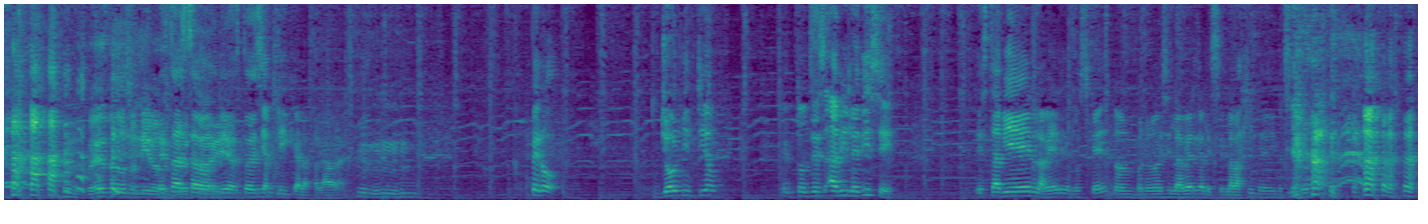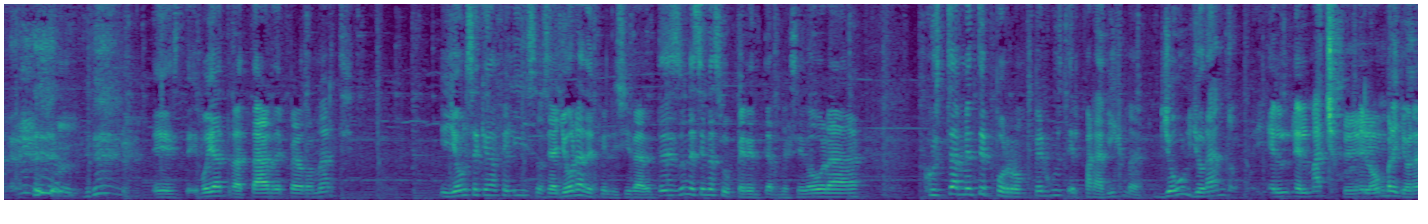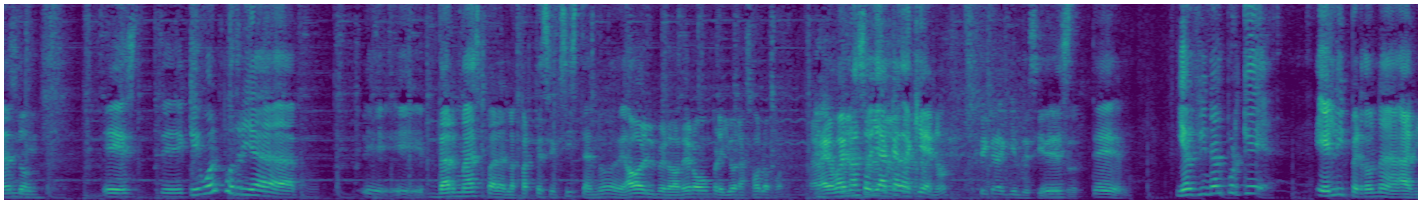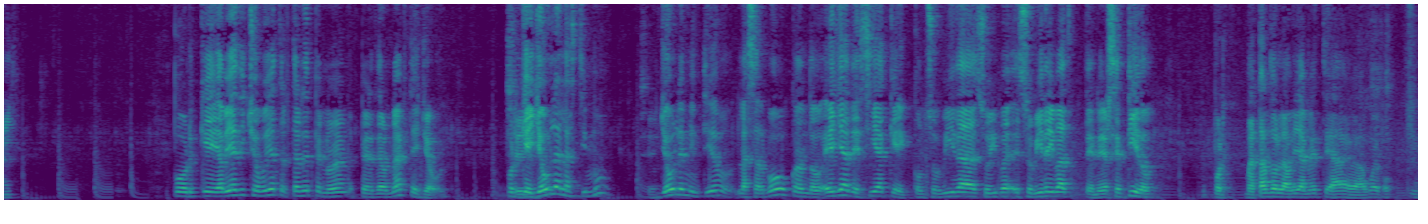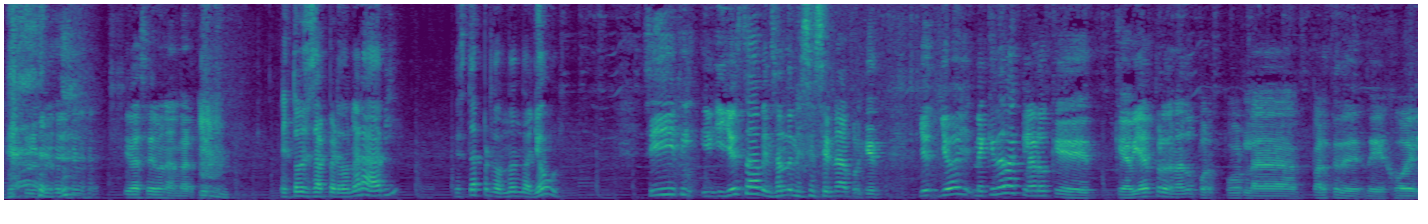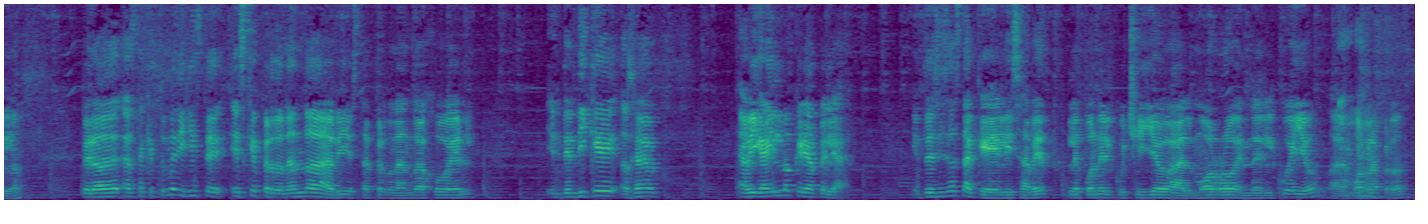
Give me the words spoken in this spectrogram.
Fue de Estados Unidos. En Estados Unidos, entonces se aplica la palabra. Pero Joel mintió. Entonces Abby le dice: Está bien, la verga, no sé qué. No, bueno, no decir la verga, le dice la vagina y no sé qué. este, voy a tratar de perdonarte. Y Joel se queda feliz, o sea, llora de felicidad. Entonces es una escena súper enternecedora. Justamente por romper el paradigma. Joel llorando, güey, el, el macho, Sí, el hombre llorando. sí. Este, que igual podría eh, eh, dar más para la parte sexista, ¿no? De, oh, el verdadero hombre llora solo por. A ver, bueno, eso ya cada quien, ¿no? Sí, cada quien decide eso. Este, y al final, ¿por qué Ellie perdona a Abby? Porque había dicho, voy a tratar de perdonar- perdonarte, Joel. Porque Sí. Joel la lastimó. Sí. Joel le mintió, la salvó cuando ella decía que con su vida, su, iba- su vida iba a tener sentido. Por, matándola obviamente a, a huevo. Iba a ser una mártir. Entonces al perdonar a Abby, está perdonando a Joel. Sí, y, y yo estaba pensando en esa escena porque yo, yo me quedaba claro que, que había perdonado por, por la parte de, de Joel, ¿no? Pero hasta que tú me dijiste, es que perdonando a Abby está perdonando a Joel, entendí que, o sea, Abigail no quería pelear. Entonces es hasta que Elizabeth le pone el cuchillo al morro en el cuello, a la morra, perdón,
